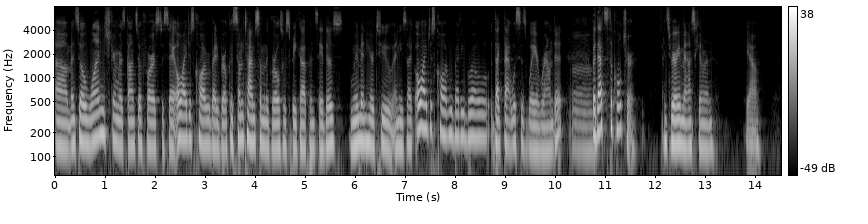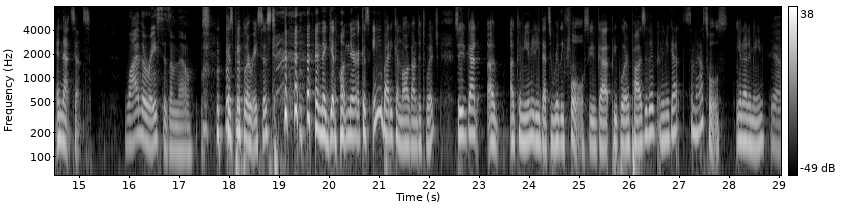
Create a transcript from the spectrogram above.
Um, and so one streamer has gone so far as to say, "Oh, I just call everybody bro," because sometimes some of the girls will speak up and say, "There's women here too," and he's like, "Oh, I just call everybody bro." Like that was his way around it. But that's the culture. It's very masculine, yeah, in that sense, Why the racism though? because people are racist and they get on there. Because anybody can log on to Twitch, so you've got a a community that's really full. So you've got people that are positive, and then you got some assholes. You know what I mean? Yeah.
